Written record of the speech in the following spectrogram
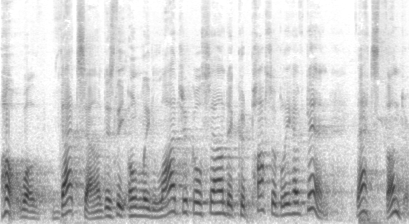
Oh, well, that sound is the only logical sound it could possibly have been. That's thunder.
